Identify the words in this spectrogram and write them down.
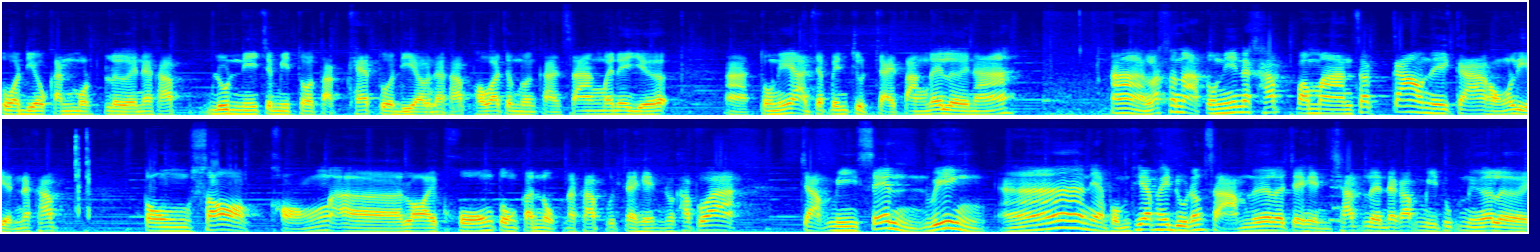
ตัวเดียวกันหมดเลยนะครับรุ่นนี้จะมีตัวตัดแค่ตัวเดียวนะครับ เพราะว่าจำนวนการสร้างไม่ได้เยอะอ่าตรงนี้อาจจะเป็นจุดจ่ายตังค์ได้เลยนะอ่าลักษณะตรงนี้นะครับประมาณสัก9นาฬิกาของเหรียญนะครับ ตรงซอกของออรอยโค้งตรงกระหนกนะครับ จะเห็นนะครับว่าจะมีเส้นวิ่งอ่าเนี่ยผมเทียบให้ดูทั้ง 3 เนื้อเราจะเห็นชัดเลยนะครับ มีทุกเนื้อเลย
